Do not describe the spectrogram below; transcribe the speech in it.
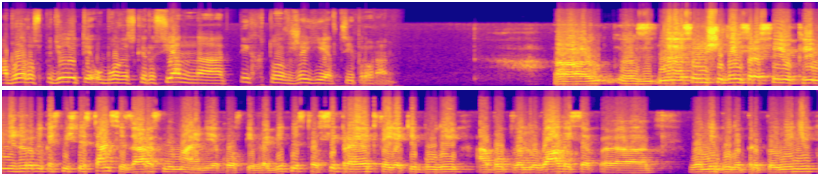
або розподілити обов'язки росіян на тих, хто вже є в цій програмі. На сьогоднішній день з Росією, крім міжнародної космічної станції, зараз немає ніякого співробітництва. Всі проекти, які були або планувалися, е, вони були припинені.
